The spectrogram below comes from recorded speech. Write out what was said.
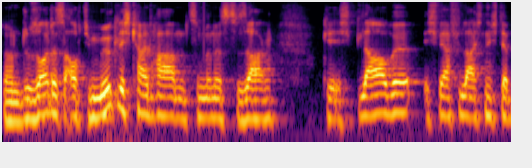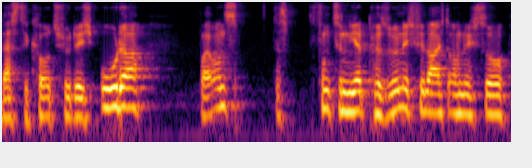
sondern du solltest auch die Möglichkeit haben, zumindest zu sagen, okay, ich glaube, ich wäre vielleicht nicht der beste Coach für dich. Oder bei uns, das funktioniert persönlich vielleicht auch nicht so.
